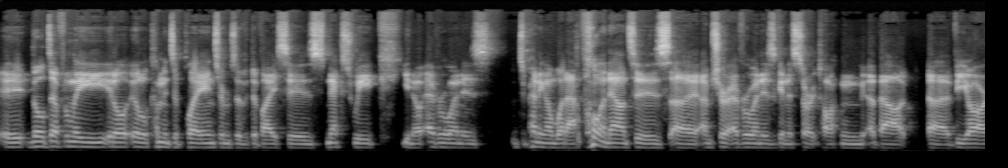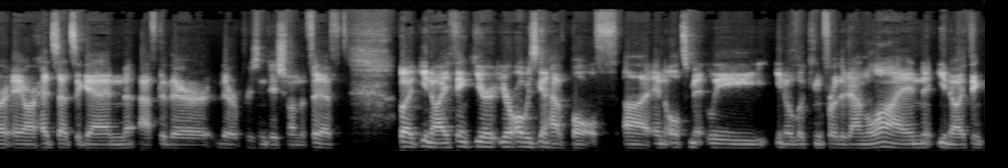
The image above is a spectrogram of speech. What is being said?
it, they'll definitely it'll it'll come into play in terms of devices. Next week you know everyone is depending on what apple announces uh, i'm sure everyone is going to start talking about uh, vr ar headsets again after their their presentation on the 5th but you know i think you're you're always going to have both uh, and ultimately you know looking further down the line you know i think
